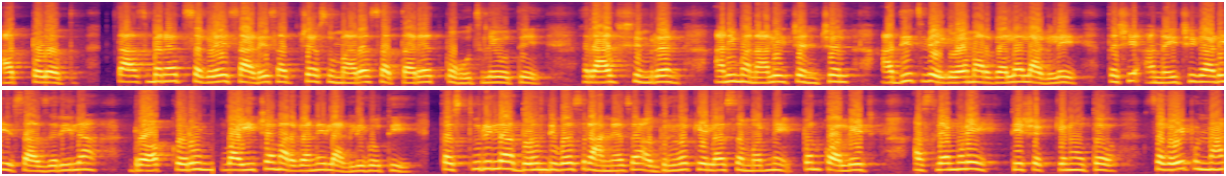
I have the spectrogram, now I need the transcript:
आत पडत तासभरात सगळे साडेसातच्या सुमारास साताऱ्यात पोहोचले होते. राज सिमरन आणि मनाली चंचल आधीच वेगळ्या मार्गाला लागले. तशी अनईची गाडी साजरीला ड्रॉप करून वाईच्या मार्गाने लागली होती. कस्तुरीला दोन दिवस राहण्याचा आग्रह केला समरने पण कॉलेज असल्यामुळे ते शक्य नव्हतं. सगळे पुन्हा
